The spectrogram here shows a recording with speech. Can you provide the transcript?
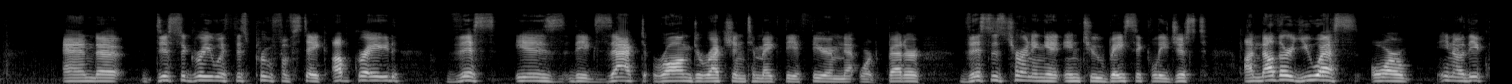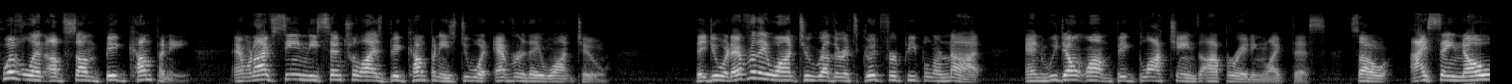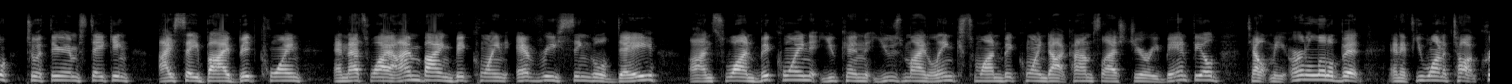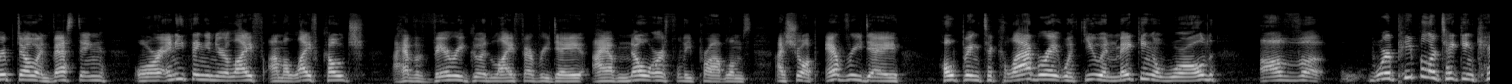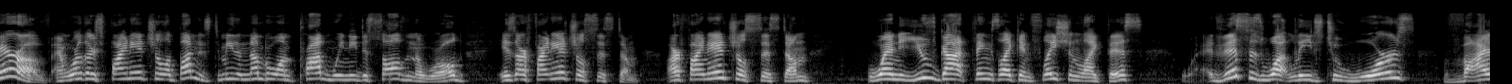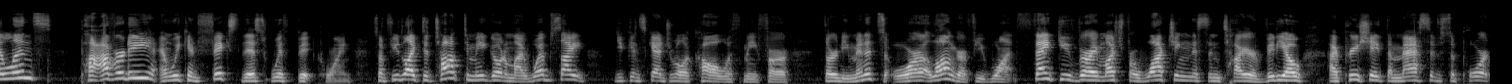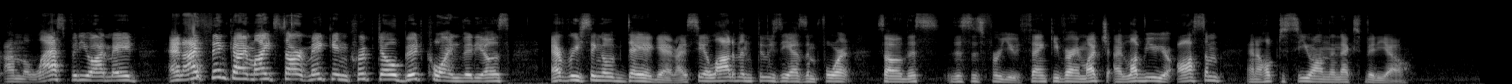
and uh, disagree with this proof of stake upgrade. This is the exact wrong direction to make the Ethereum network better. This is turning it into basically just another US or, you know, the equivalent of some big company. And when I've seen these centralized big companies do whatever they want to. They do whatever they want to, whether it's good for people or not. And we don't want big blockchains operating like this. So I say no to Ethereum staking. I say buy Bitcoin. And that's why I'm buying Bitcoin every single day on Swan Bitcoin. You can use my link, swanbitcoin.com slash Jerry Banfield, to help me earn a little bit. And if you want to talk crypto investing, or anything in your life, I'm a life coach. I have a very good life every day. I have no earthly problems. I show up every day hoping to collaborate with you in making a world of uh, where people are taken care of and where there's financial abundance. To me, the number one problem we need to solve in the world is our financial system. Our financial system, when you've got things like inflation like this, this is what leads to wars, violence, poverty, and we can fix this with Bitcoin. So if you'd like to talk to me, go to my website. You can schedule a call with me for 30 minutes or longer if you want. Thank you very much for watching this entire video. I appreciate the massive support on the last video I made, and I think I might start making crypto Bitcoin videos every single day again. I see a lot of enthusiasm for it, so this, this is for you. Thank you very much. I love you. You're awesome, and I hope to see you on the next video.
